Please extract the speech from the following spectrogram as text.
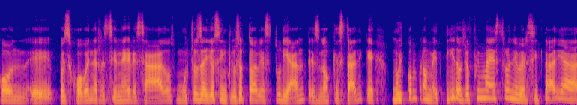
con eh, pues jóvenes recién egresados, muchos de ellos incluso todavía estudiantes, ¿no? Que están y que muy comprometidos. Yo fui maestra universitaria,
